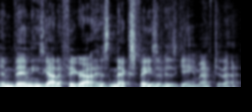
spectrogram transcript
and then he's got to figure out his next phase of his game after that.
